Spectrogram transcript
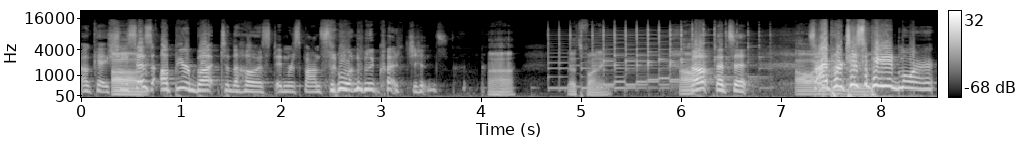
Okay, she Um, says "up your butt" to the host in response to one of the questions. Uh huh. That's funny. Oh, that's it. Oh, so I I, didn't do it. participated more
